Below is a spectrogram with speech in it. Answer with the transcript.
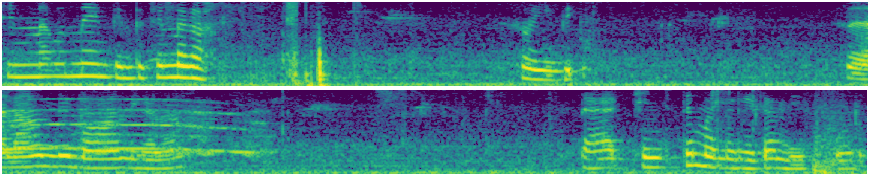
చిన్నగా ఉంది ఏంటి? ఇంత చిన్నగా? సో ఇది. సో ఎలా ఉంది? బాగుంది కదా? ట్యాగ్ చించితే మళ్ళీ రిటర్న్ తీసుకోరు.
